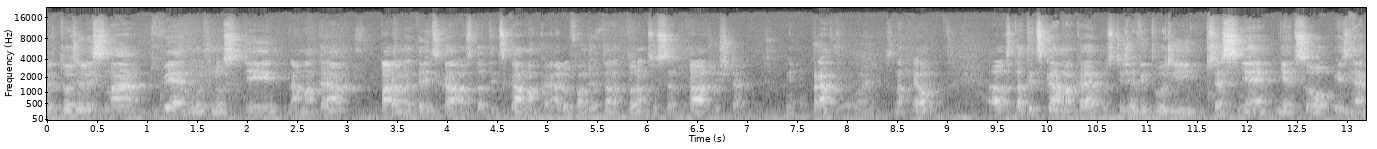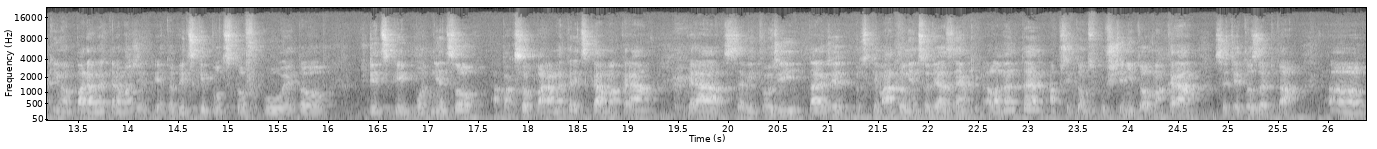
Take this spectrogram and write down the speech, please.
Vytvořili jsme dvě možnosti na makra, parametrická a statická makra. Doufám, že to, na to, na co se ptáš, když tak mě oprav, snad jo. Statická makra je prostě, že vytvoří přesně něco i s nějakýma parametrama, že je to vždycky pod stovku, je to vždycky pod něco a pak jsou parametrická makra, která se vytvoří tak, že prostě má to něco dělat s nějakým elementem a při tom spuštění toho makra se tě to zeptá, uh,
